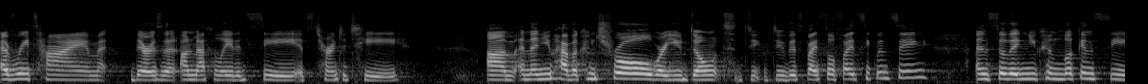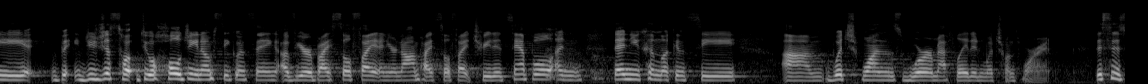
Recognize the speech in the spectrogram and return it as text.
every time there is an unmethylated C, it's turned to T. Um, and then you have a control where you don't do, do, this bisulfite sequencing. And so then you can look and see, you just do a whole genome sequencing of your bisulfite and your non-bisulfite treated sample, and then you can look and see um, which ones were methylated and which ones weren't. This is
